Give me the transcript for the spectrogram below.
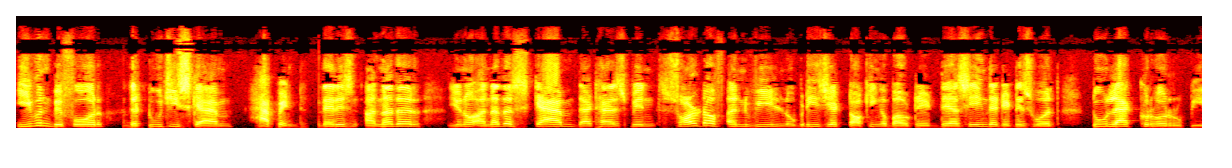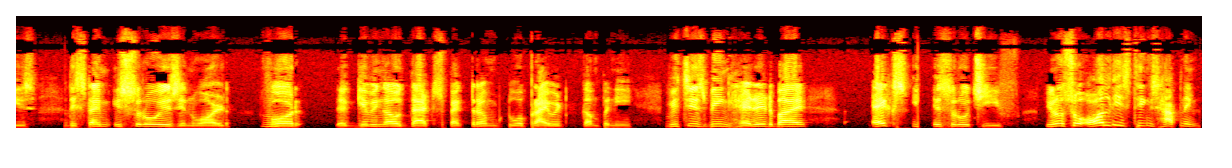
even before the 2G scam happened. There is another, you know, another scam that has been sort of unveiled. Nobody is yet talking about it. They are saying that it is worth 2 lakh crore rupees. This time ISRO is involved mm. for uh, giving out that spectrum to a private company, which is being headed by ex-ISRO chief. You know, so all these things happening.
